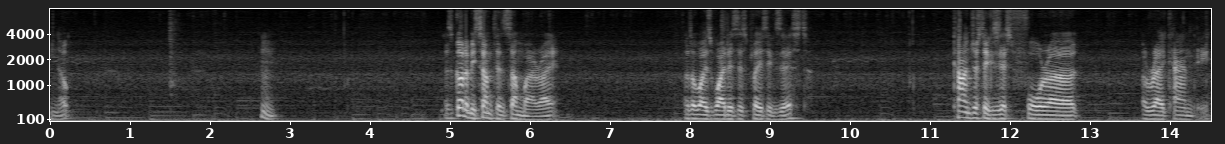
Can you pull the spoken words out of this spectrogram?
Nope. Hmm. There's got to be something somewhere, right? Otherwise, why does this place exist? Can't just exist for a, a rare candy.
